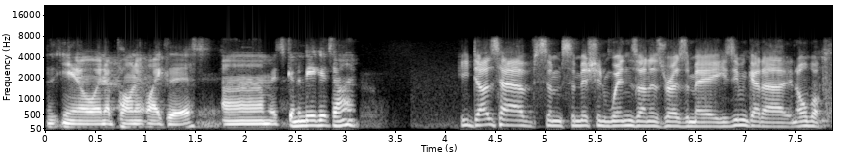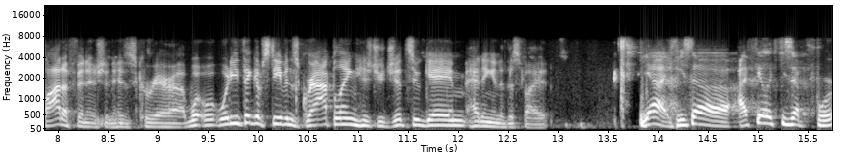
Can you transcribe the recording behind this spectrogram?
you know an opponent like this, um, it's going to be a good time. He does have some submission wins on his resume. He's even got a, an omoplata finish in his career. Uh, what, what do you think of Steven's grappling, his jiu-jitsu game heading into this fight? Yeah, he's a. I feel like he's a pr-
